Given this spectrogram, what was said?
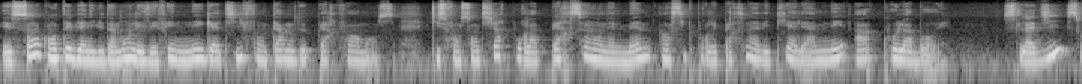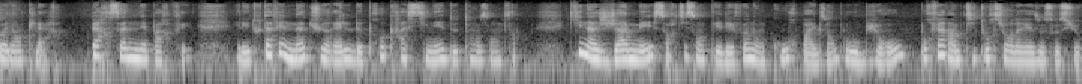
Et sans compter bien évidemment les effets négatifs en termes de performance, qui se font sentir pour la personne en elle-même ainsi que pour les personnes avec qui elle est amenée à collaborer. Cela dit, soyons clairs, personne n'est parfait. Il est tout à fait naturel de procrastiner de temps en temps qui n'a jamais sorti son téléphone en cours, par exemple, ou au bureau, pour faire un petit tour sur les réseaux sociaux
